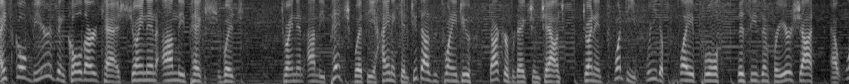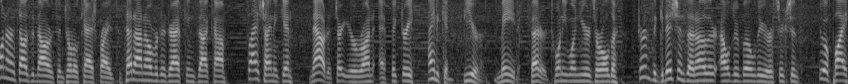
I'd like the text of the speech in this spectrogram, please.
Ice Cold Beers and Cold Hard Cash join in on the pitch, which join in on the pitch with the Heineken 2022 Soccer Prediction Challenge. Join in 20 free-to-play pools this season for your shot at $100,000 in total cash prizes. Head on over to DraftKings.com slash Heineken now to start your run at victory. Heineken beer made better, 21 years or older. Terms and conditions and other eligibility restrictions do apply.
